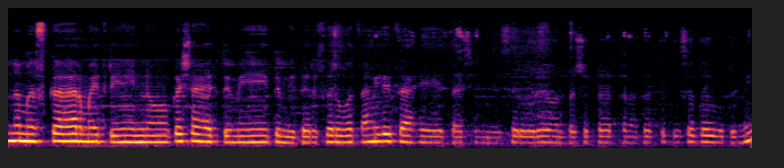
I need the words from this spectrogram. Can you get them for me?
नमस्कार मैत्रिणींनो कशा आहेत तुम्ही? तुम्ही तर सर्व चांगलेच आहेत. अशी मी सर्व देवांपाशी प्रार्थना करते की सदैव तुम्ही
